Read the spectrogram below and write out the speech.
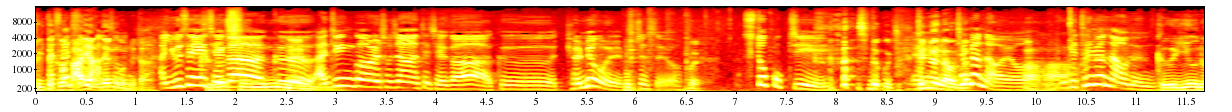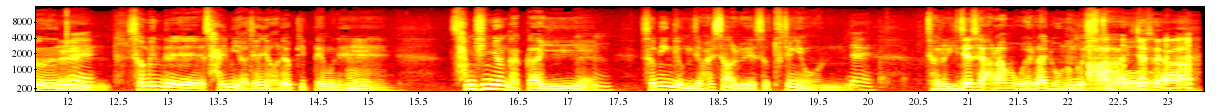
그럴 때 그건 말이 안 되는 겁니다. 아, 요새 그것은- 제가 그 네. 안진걸 소장한테 제가 그 별명을 붙였어요. 수도꼭지. 수도꼭지. 예, 틀면 나온다. 틀면 나와요. 아하. 이게 틀면 나오는. 그 이유는 네. 서민들의 삶이 여전히 어렵기 때문에 음. 30년 가까이 서민 경제 활성화를 위해서 투쟁해온 네. 저를 이제서야 알아보고 연락이 오는 것이죠. 아, 이제서야.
